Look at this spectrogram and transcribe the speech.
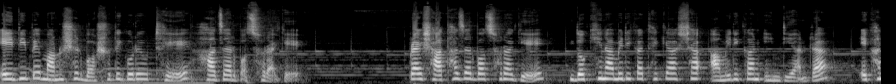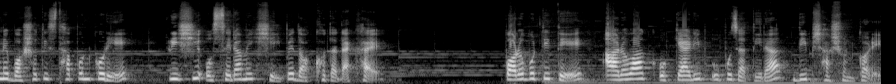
এই দ্বীপে মানুষের বসতি গড়ে ওঠে হাজার বছর আগে। প্রায় সাত হাজার বছর আগে দক্ষিণ আমেরিকা থেকে আসা আমেরিকান ইন্ডিয়ানরা এখানে বসতি স্থাপন করে কৃষি ও সেরামিক শিল্পে দক্ষতা দেখায়। পরবর্তীতে আরোয়াক ও ক্যারিব উপজাতিরা দ্বীপ শাসন করে।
